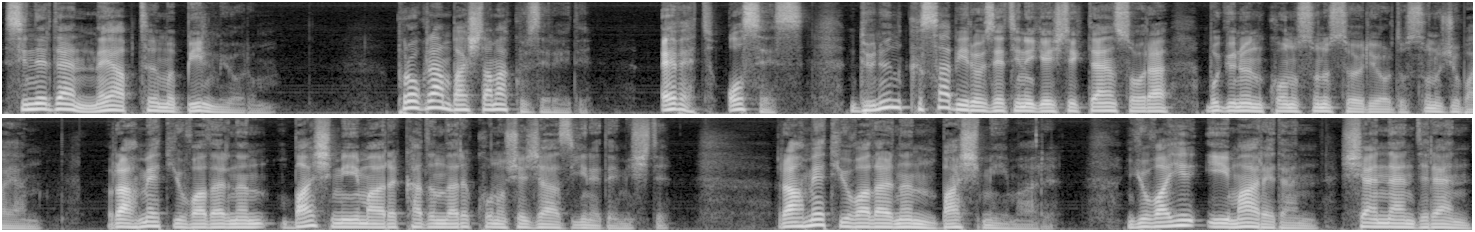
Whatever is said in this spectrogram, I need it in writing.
sinirden ne yaptığımı bilmiyorum. Program başlamak üzereydi. Evet, o ses. Dünün kısa bir özetini geçtikten sonra bugünün konusunu söylüyordu sunucu bayan. Rahmet yuvalarının baş mimarı kadınları konuşacağız yine demişti. Rahmet yuvalarının baş mimarı. Yuvayı imar eden, şenlendiren,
